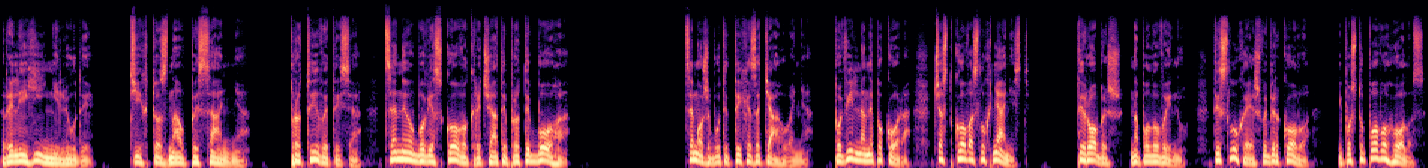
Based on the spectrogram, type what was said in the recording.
релігійні люди, ті, хто знав Писання. Противитися це не обов'язково кричати проти Бога. Це може бути тихе затягування, повільна непокора, часткова слухняність. Ти робиш наполовину, ти слухаєш вибірково, і поступово голос,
